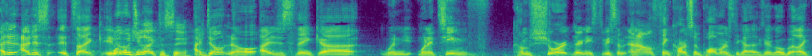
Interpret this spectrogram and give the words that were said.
I just, I just, it's like. You What know, would you like to see? I don't know. I just think uh, when you, when a team f- comes short, there needs to be some. And I don't think Carson Palmer is the guy that's gonna go. But like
